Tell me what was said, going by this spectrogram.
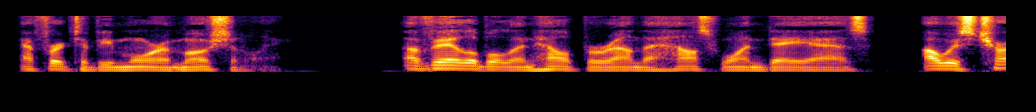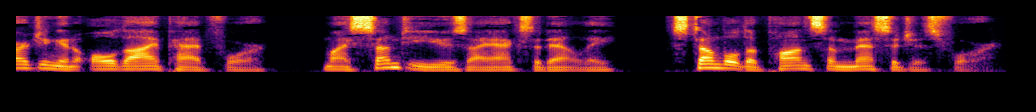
effort to be more emotionally available and help around the house one day as I was charging an old iPad for my son to use. I accidentally stumbled upon some messages for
